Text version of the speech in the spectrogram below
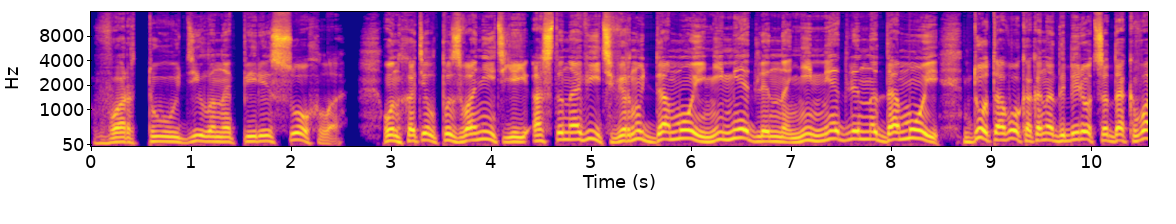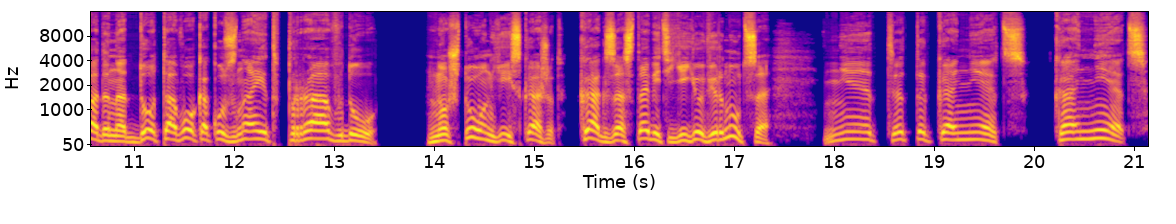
Во рту у Дилана пересохло. Он хотел позвонить ей, остановить, вернуть домой, немедленно, немедленно домой, до того, как она доберется до Квадена, до того, как узнает правду. Но что он ей скажет? Как заставить ее вернуться? Нет, это конец. Конец!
